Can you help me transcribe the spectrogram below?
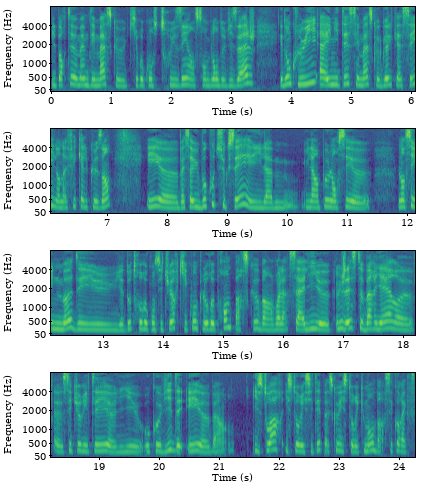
Ils portaient eux-mêmes des masques qui reconstruisaient un semblant de visage. Et donc lui a imité ces masques gueules cassées, il en a fait quelques-uns. Et euh, bah, ça a eu beaucoup de succès et il a, il a un peu lancé... Euh, lancer une mode et il y a d'autres reconstitueurs qui comptent le reprendre parce que ben voilà, ça allie euh, gestes barrières, euh, euh, sécurité liée au Covid et ben histoire, historicité, parce que historiquement, ben, c'est correct.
